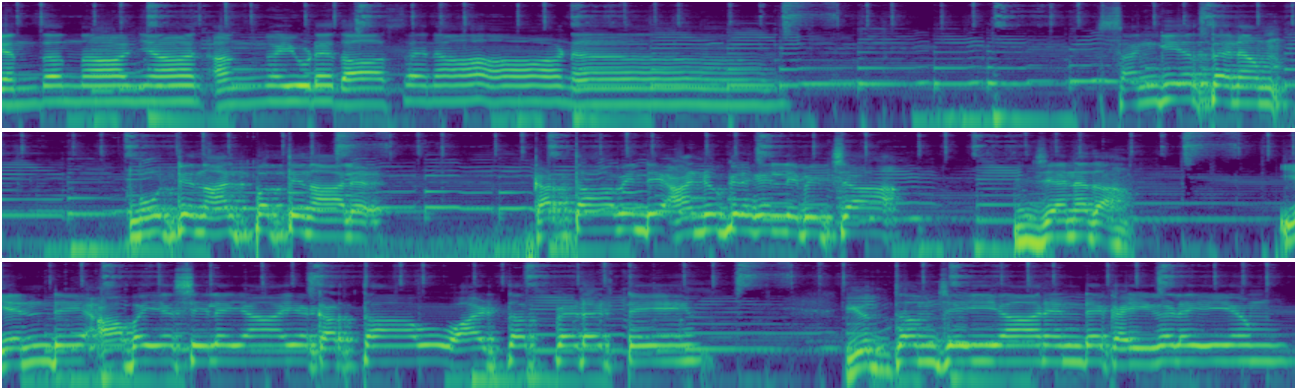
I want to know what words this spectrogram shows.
എന്തെന്നാൽ ഞാൻ അങ്ങയുടെ ദാസനാണ്. സങ്കീർത്തനം നൂറ്റി നാൽപ്പത്തിനാല് കർത്താവിന്റെ അനുഗ്രഹം ലഭിച്ച ജനത എന്റെ അഭയശിലയായ കർത്താവ് വാഴ്ത്തപ്പെടട്ടെ. യുദ്ധം ചെയ്യാൻ എന്റെ കൈകളെയും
